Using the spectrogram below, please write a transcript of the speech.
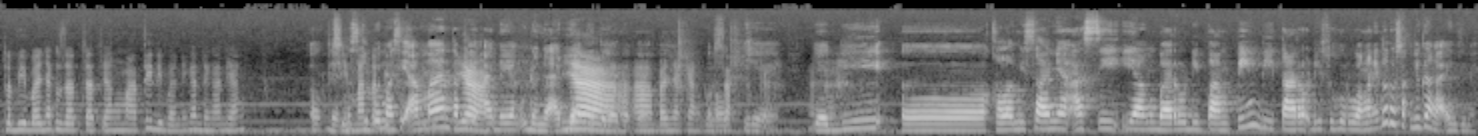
lebih banyak zat-zat yang mati dibandingkan dengan yang Oke. Disimpan Meskipun lebih masih aman, tapi Iya. ada yang udah nggak ada ya, gitu ya dok ya. ah, banyak yang rusak Oke. juga. Jadi eh, kalau misalnya asi yang baru dipumping ditaruh di suhu ruangan itu rusak juga nggak enzimnya?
